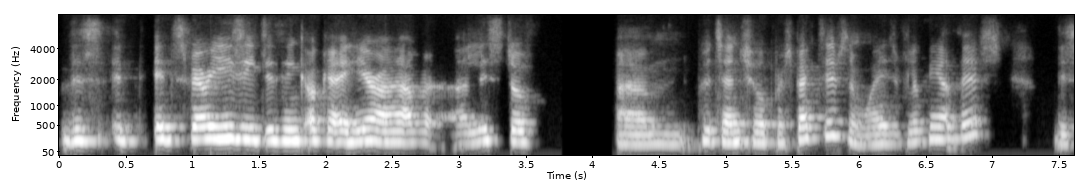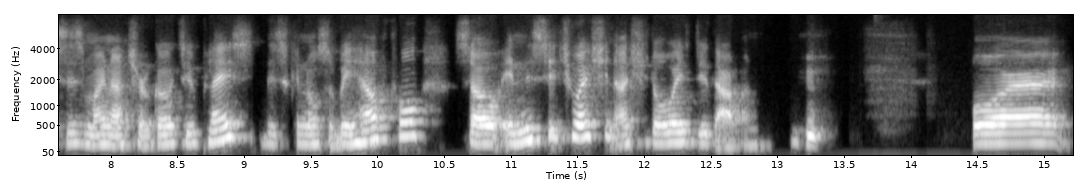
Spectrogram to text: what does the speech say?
this it, it's very easy to think, okay, here I have a, a list of um, potential perspectives and ways of looking at this this is my natural go-to place. This can also be helpful. So in this situation, I should always do that one. or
